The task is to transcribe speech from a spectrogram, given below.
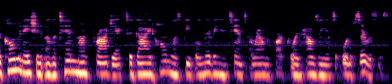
The culmination of a 10-month project to guide homeless people living in tents around the park toward housing and supportive services.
